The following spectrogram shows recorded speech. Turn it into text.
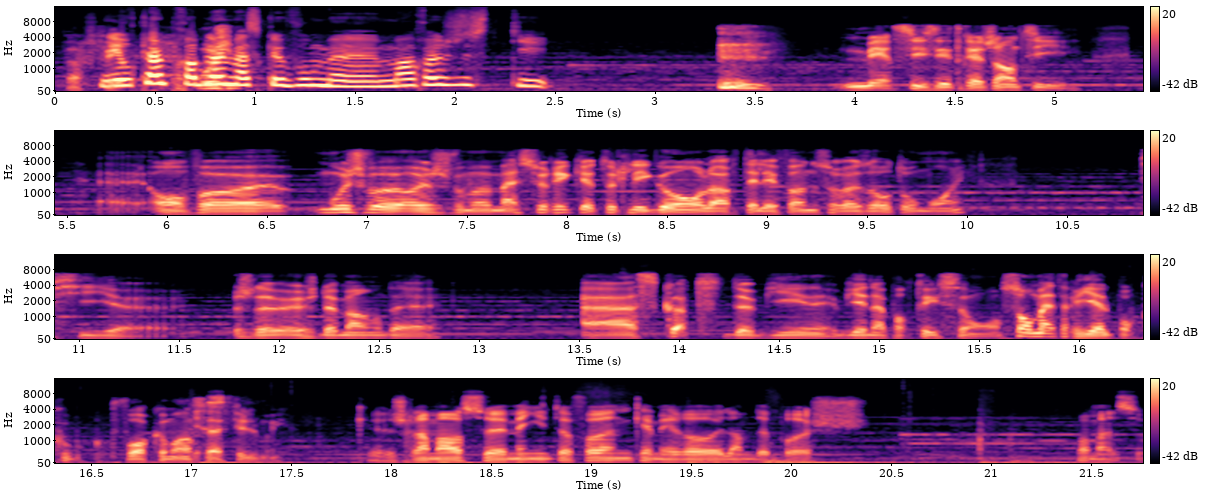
Je Parfait. n'ai aucun problème Moi, à ce que vous me- m'enregistriez. Merci, c'est très gentil. Euh, on va, moi je vais, je vais m'assurer que tous les gars ont leur téléphone sur eux autres au moins. Puis je, je demande à Scott de bien, bien apporter son, son matériel pour co- pouvoir commencer à filmer. Que je ramasse euh, magnétophone, caméra, lampe de poche. Pas mal ça.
